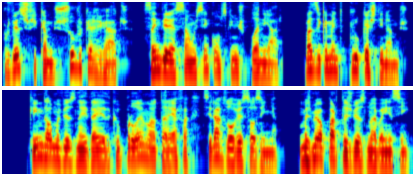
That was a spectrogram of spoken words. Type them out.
Por vezes ficamos sobrecarregados, sem direção e sem conseguirmos planear. Basicamente procrastinamos. Caímos algumas vezes na ideia de que o problema ou a tarefa se irá resolver sozinha, mas a maior parte das vezes não é bem assim.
